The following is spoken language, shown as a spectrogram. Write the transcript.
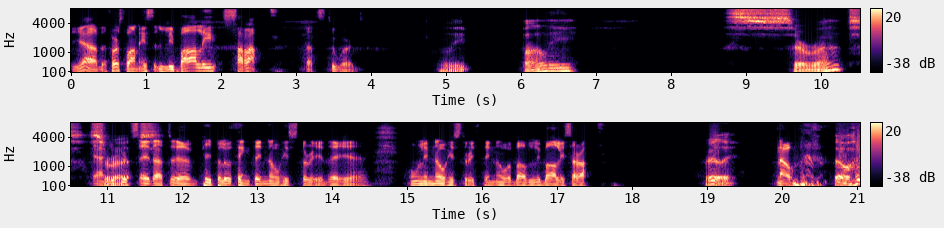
Yeah, the first one is Libali Sarat. That's two words. Le- Bali? Surat? Yeah, you could say that uh, people who think they know history, they uh, only know history if they know about Libali Sarat. Really? No. Oh,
